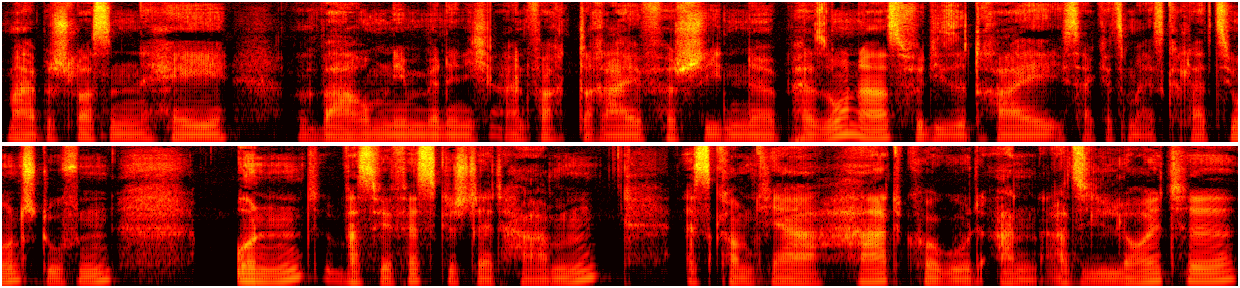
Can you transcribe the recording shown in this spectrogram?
mal beschlossen, hey, warum nehmen wir denn nicht einfach drei verschiedene Personas für diese drei, ich sag jetzt mal, Eskalationsstufen und was wir festgestellt haben, es kommt ja hardcore gut an. Also die Leute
